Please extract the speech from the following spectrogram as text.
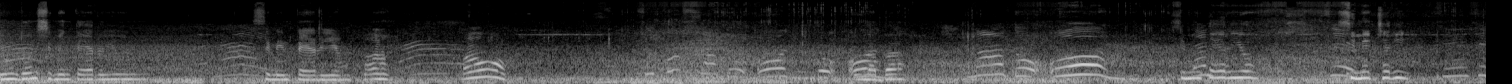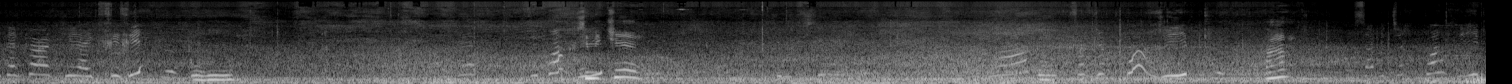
Yung doon, sementeryo yun. Sementeryo. Ah. Oo. Oh, Siguro sa doon, doon. laba. Na, doon. Sementeryo. Cemetery. C'est c'est quelqu'un qui quoi Cimetière. Ah, Ça veut dire quoi RIP Ha? Ça veut dire quoi RIP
